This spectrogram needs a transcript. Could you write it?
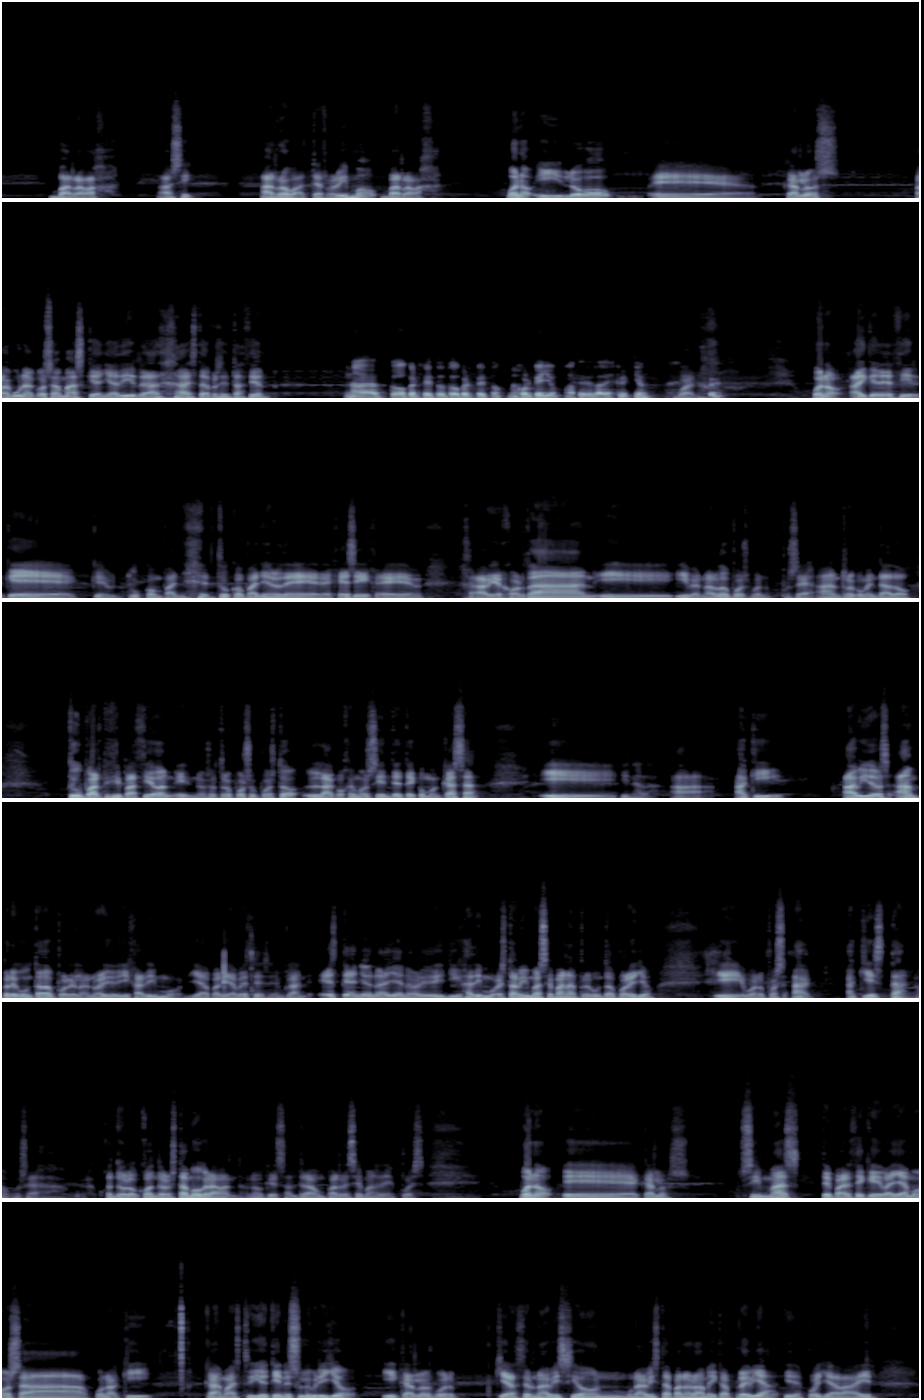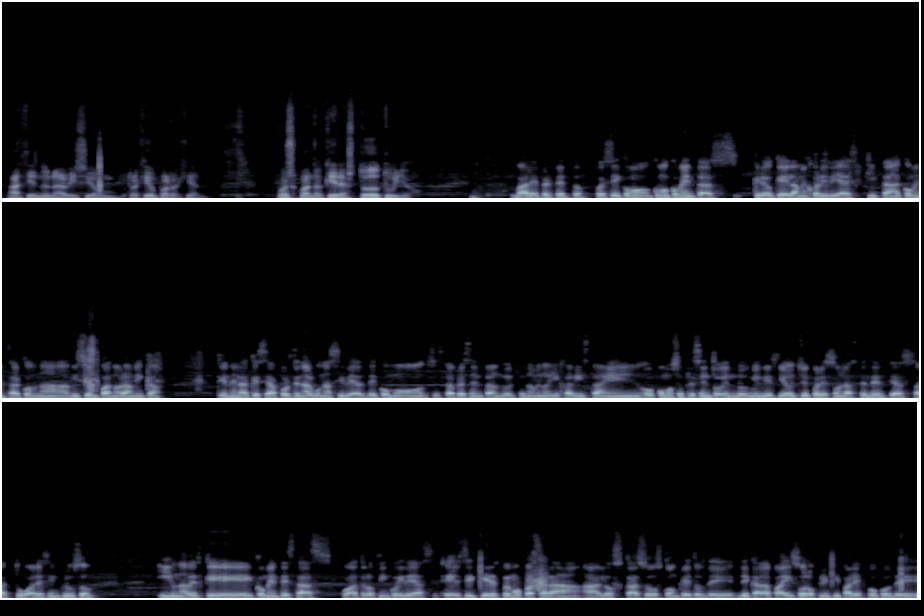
barra baja. Así, arroba terrorismo barra baja. Bueno, y luego, eh, Carlos, ¿Alguna cosa más que añadir a, esta presentación? Nada, todo perfecto, todo perfecto. Mejor que yo, hacer la descripción. Bueno. Bueno, hay que decir que, tus, compañeros, de, de GESI, eh, Javier Jordán y, Bernardo, pues bueno, pues eh, han recomendado tu participación y nosotros, por supuesto, la cogemos, siéntete como en casa y, nada, aquí ávidos han preguntado por el anuario de yihadismo ya varias veces, en plan, este año no hay anuario de yihadismo, esta misma semana han preguntado por ello y bueno, pues aquí está, ¿no? O sea, cuando, lo, cuando lo estamos grabando, ¿no? Que saldrá un par de semanas después. Bueno, eh, Carlos, sin más, ¿te parece que vayamos a... Bueno, aquí cada maestrillo tiene su librillo y Carlos, bueno, quiere hacer una visión, una vista panorámica previa y después ya va a ir haciendo una visión región por región. Pues cuando quieras, todo tuyo. Vale, perfecto. Pues sí, como, como comentas, creo que la mejor idea es quizá comenzar con una visión panorámica en la que se aporten algunas ideas de cómo se está presentando el fenómeno yihadista o cómo se presentó en 2018 y cuáles son las tendencias actuales incluso y una vez que comente estas cuatro o cinco ideas, eh, si quieres podemos pasar a, los casos concretos de, cada país o los principales focos de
